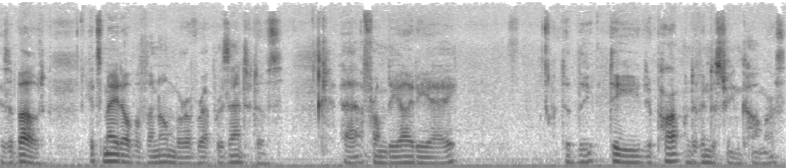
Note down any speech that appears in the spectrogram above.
is about. It's made up of a number of representatives uh, from the IDA, the, the Department of Industry and Commerce,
